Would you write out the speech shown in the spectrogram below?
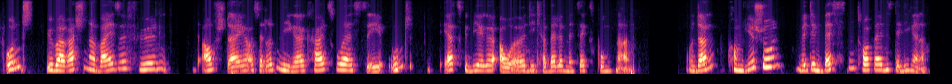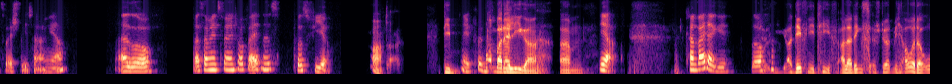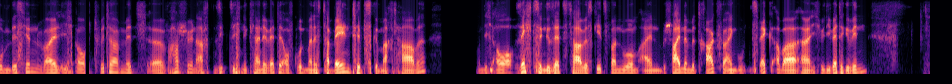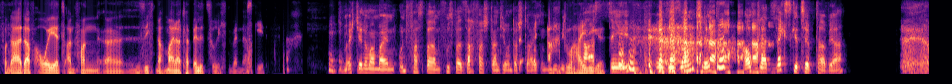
Und überraschenderweise führen Aufsteiger aus der 3. Liga, Karlsruher SC und Erzgebirge Aue, die Tabelle mit 6 Punkten an. Und dann kommen wir schon mit dem besten Torverhältnis der Liga nach 2 Spieltagen, ja? Also, was haben wir jetzt für ein Torverhältnis? +4. Ah, Stark. die Ne, 5. Bomber der Liga. Ähm, Ja. Kann weitergehen. So. äh, ja, definitiv. Allerdings stört mich Aue da oben 'n bisschen, weil ich auf Twitter mit, äh, warschön78 'ne kleine Wette aufgrund meines Tabellentipps gemacht habe und ich Aue auf 16 gesetzt habe. Es geht zwar nur um einen bescheidenen Betrag für einen guten Zweck, aber, äh, ich will die Wette gewinnen. Von daher darf Aue jetzt anfangen, äh, sich nach meiner Tabelle zu richten, wenn das geht. Ich möchte hier noch mal meinen unfassbaren Fußball-Sachverstand hier unterstreichen, Ach, du Heilige. KSC im Saisontipp auf Platz 6 getippt habe, ja?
